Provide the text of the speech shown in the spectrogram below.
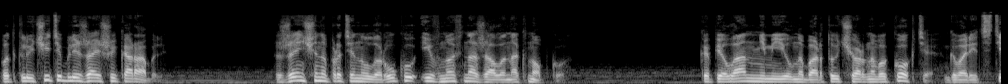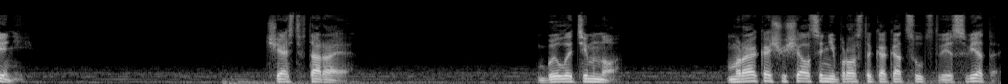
«Подключите ближайший корабль». Женщина протянула руку и вновь нажала на кнопку. «Капеллан Немиил на борту черного когтя», – говорит Стений. Часть вторая. Было темно. Мрак ощущался не просто как отсутствие света,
